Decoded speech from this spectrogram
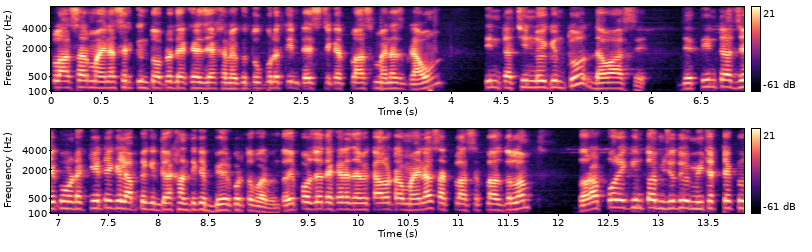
প্লাস আর মাইনাসের কিন্তু আপনি দেখেন যে এখানে কিন্তু উপরে তিনটা স্টিকার প্লাস মাইনাস গ্রাউন্ড তিনটা চিহ্নই কিন্তু দেওয়া আছে। যে তিনটা যে কোনোটা কেটে গেলে আপনি কিন্তু এখান থেকে বের করতে পারবেন। তো এই পর্যায়ে দেখেন যে আমি কালোটা মাইনাস আর প্লাসে প্লাস দিলাম। ধরার পরে কিন্তু আমি যদিও মিটারটা একটু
